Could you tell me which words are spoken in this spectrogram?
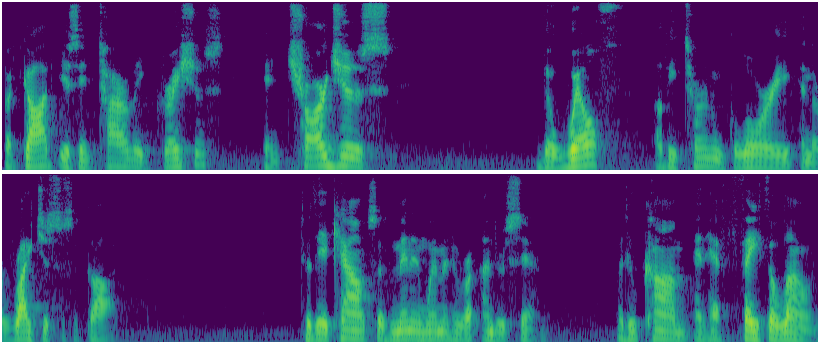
But God is entirely gracious and charges the wealth of eternal glory and the righteousness of God to the accounts of men and women who are under sin, but who come and have faith alone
